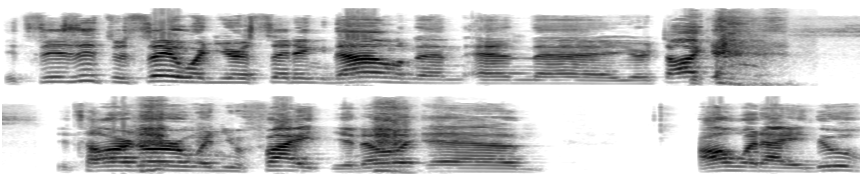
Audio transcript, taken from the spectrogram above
it's easy to say when you're sitting down and and uh, you're talking. it's harder when you fight, you know. Um, how would I do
